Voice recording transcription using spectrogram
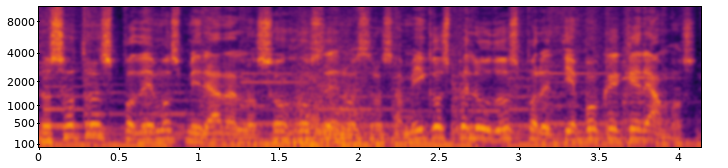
Nosotros podemos mirar a los ojos de nuestros amigos peludos por el tiempo que queramos,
